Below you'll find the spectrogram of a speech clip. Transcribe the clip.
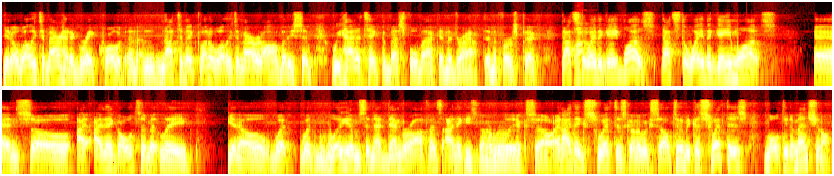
You know, Wellington Mara had a great quote, and, and not to make fun of Wellington Mara at all, but he said, We had to take the best fullback in the draft in the first pick. That's wow. the way the game was. That's the way the game was. And so I, I think ultimately, you know what what Williams in that Denver offense, I think he's going to really excel, and I think Swift is going to excel too because Swift is multidimensional.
